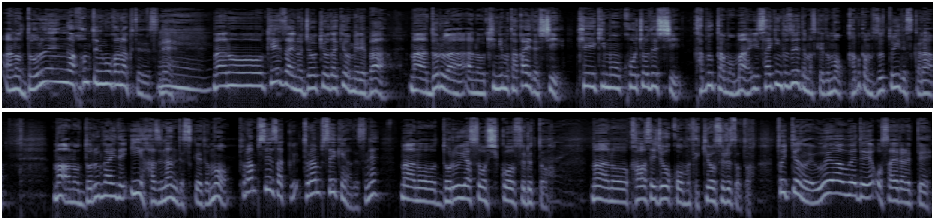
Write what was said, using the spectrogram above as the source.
あのドル円が本当に動かなくてですね、まああの、経済の状況だけを見れば、まあ、ドルは、あの、金利も高いですし、景気も好調ですし、株価も、まあ、最近崩れてますけども、株価もずっといいですから、まあ、あの、ドル買いでいいはずなんですけれども、トランプ政策、トランプ政権はですね、まあ、あの、ドル安を施行すると。まあ、あの、為替条項も適用するぞと。と言ってるので、上は上で抑えられて、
